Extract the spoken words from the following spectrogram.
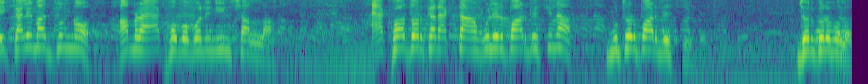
এই কালেমার জন্য আমরা এক হব বলেন ইনশাল্লাহ এক হওয়া দরকার, একটা আঙ্গুলের পার বেশি না, মুঠোর পার বেশি। জোর করে বলো।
